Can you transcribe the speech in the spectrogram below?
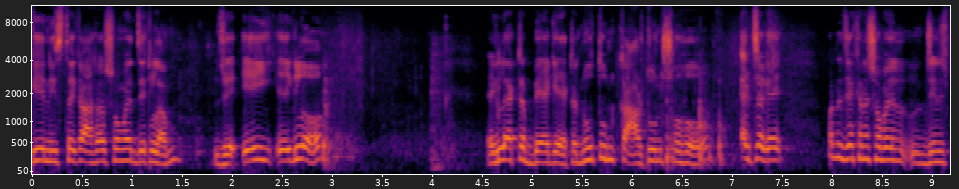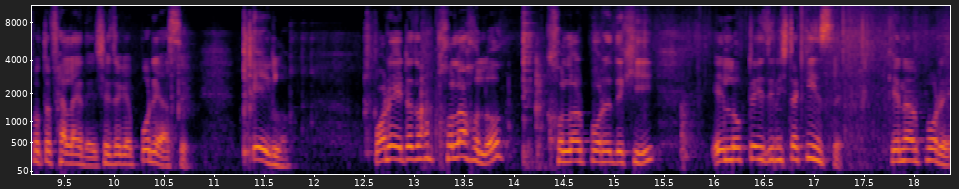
গিয়ে নিচ থেকে আসার সময় দেখলাম যে এই এইগুলো এগুলো একটা ব্যাগে, একটা নতুন কার্টুন সহ এক জায়গায় মানে যেখানে সবাই জিনিসপত্র ফেলাই দেয়, সেই জায়গায় পড়ে আছে। এইগুলো। পরে এটা যখন খোলা হলো, খোলার পরে দেখি এই লোকটা এই জিনিসটা কিনছে। কেনার পরে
